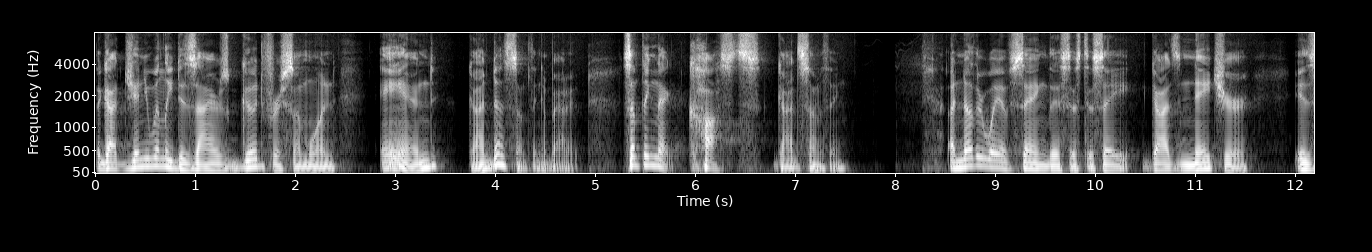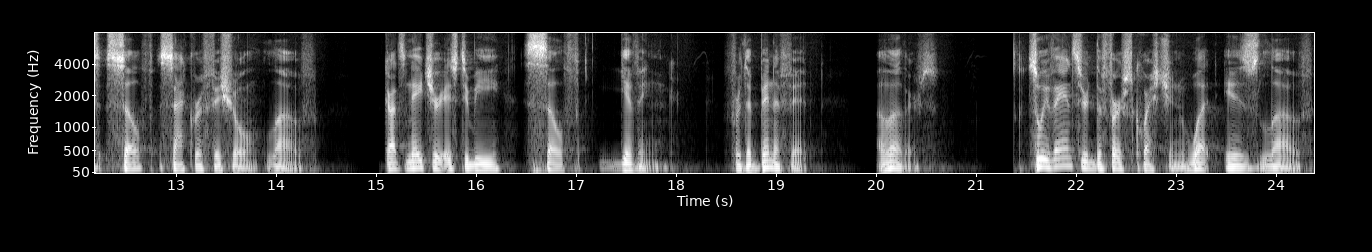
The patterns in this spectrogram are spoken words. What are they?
That God genuinely desires good for someone and God does something about it. Something that costs God something. Another way of saying this is to say God's nature is self sacrificial love. God's nature is to be self giving for the benefit of others. So we've answered the first question what is love?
